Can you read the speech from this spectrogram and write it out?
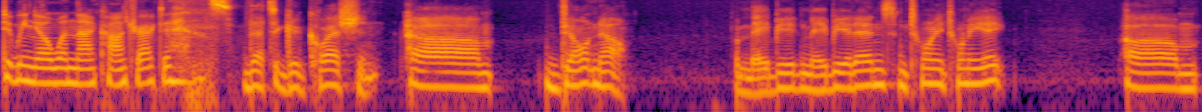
Do we know when that contract ends? That's a good question. Um, don't know, but maybe it maybe it ends in 2028. Um,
